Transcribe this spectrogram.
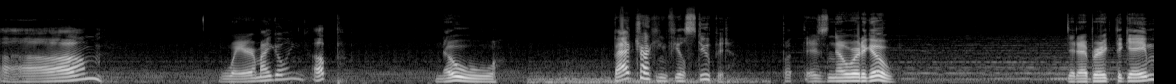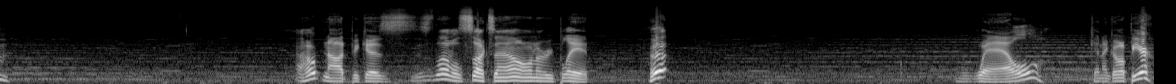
Um. Where am I going? Up? No. Backtracking feels stupid, but there's nowhere to go. Did I break the game? I hope not, because this level sucks and I don't want to replay it. Huh. Well, can I go up here?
